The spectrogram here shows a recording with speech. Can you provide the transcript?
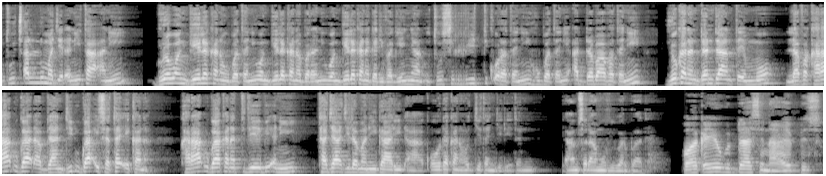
utuu calluma jedhanii taa'anii. Dura wangeela kana hubatanii, wangeela kana baranii, wangeela kana gadi fageenyaan utuu sirriitti qoratanii, hubatanii, adda baafatanii yoo kana hin danda'an ta'e immoo lafa karaa dhugaadhaaf daandii dhugaa isa ta'e kana karaa dhugaa kanatti deebi'anii tajaajilamanii gaariidha. Qooda kana hojjetan jedheetan dhaamsa dhaamuufii barbaada. Waaqayyo guddaa isin haa eebbisu.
